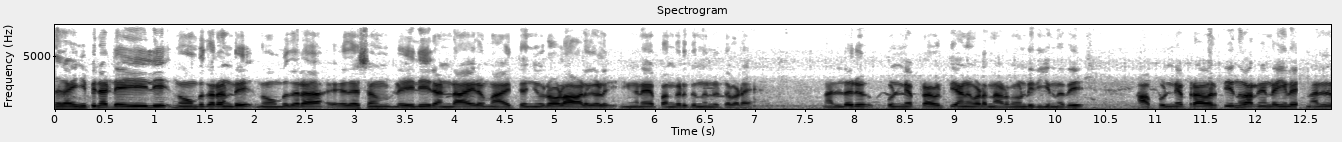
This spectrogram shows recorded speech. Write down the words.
അത് കഴിഞ്ഞ് പിന്നെ ഡെയിലി നോമ്പ് തറ ഉണ്ട്. നോമ്പ് തറ ഏകദേശം ഡെയിലി രണ്ടായിരം ആയിരത്തി അഞ്ഞൂറോളം ആളുകൾ ഇങ്ങനെ പങ്കെടുക്കുന്നുണ്ട് കേട്ടോ ഇവിടെ. നല്ലൊരു പുണ്യപ്രവൃത്തിയാണ് ഇവിടെ നടന്നുകൊണ്ടിരിക്കുന്നത്. ആ പുണ്യപ്രവൃത്തി എന്ന് പറഞ്ഞിട്ടുണ്ടെങ്കിൽ നല്ല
